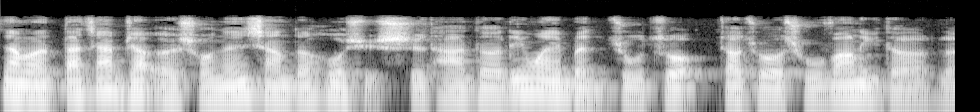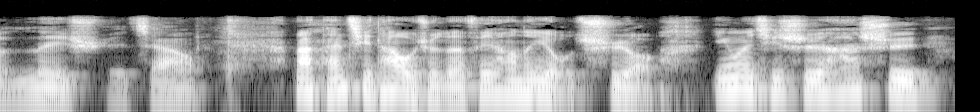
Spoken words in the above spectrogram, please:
那么大家比较耳熟能详的，或许是他的另外一本著作，叫做《厨房里的人类学家》。那谈起他，我觉得非常的有趣哦，因为其实他是。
